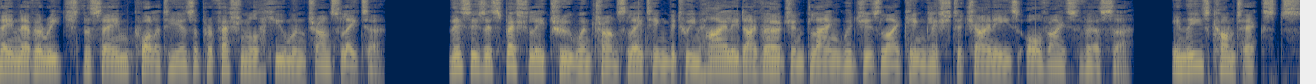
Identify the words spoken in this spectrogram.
they never reach the same quality as a professional human translator. This is especially true when translating between highly divergent languages like English to Chinese or vice versa. In these contexts,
